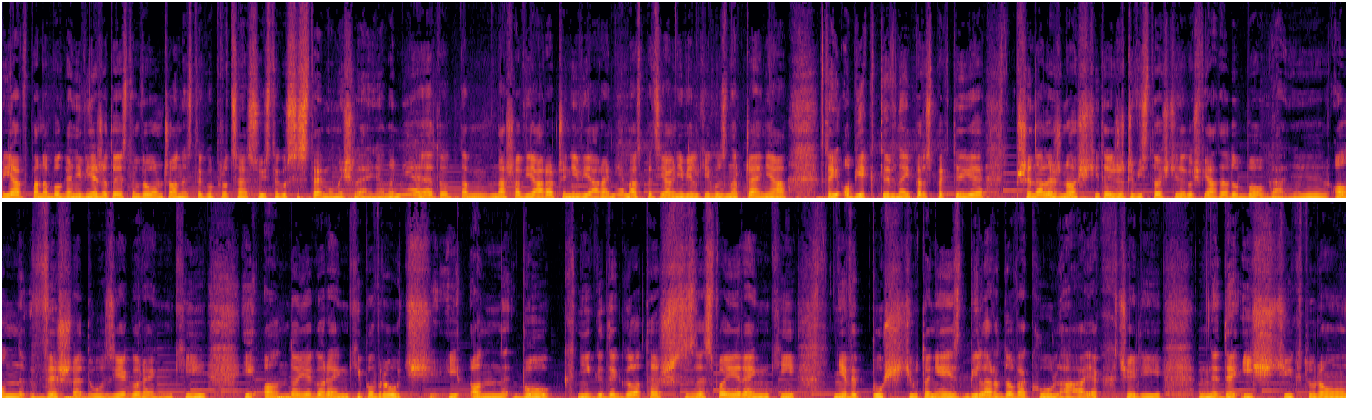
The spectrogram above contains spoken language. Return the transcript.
ja w Pana Boga nie wierzę, to jestem wyłączony z tego procesu i z tego systemu myślenia. No nie, to tam nasza wiara czy niewiara nie ma specjalnie wielkiego znaczenia w tej obiektywnej perspektywie przynależności tej rzeczywistości tego świata do Boga. Nie? On wyszedł z jego ręki i on do jego ręki powróci. I on, Bóg, nigdy go też ze swojej ręki nie wypuścił. To nie jest bilardowa kula, jak chcieli deiści, którą,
